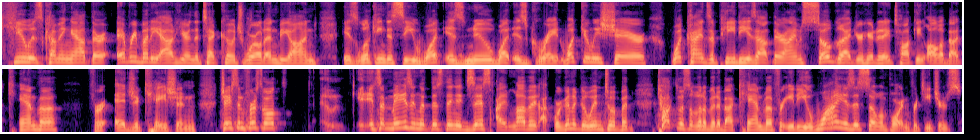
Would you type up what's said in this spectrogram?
CUE is coming out there. Everybody out here in the tech coach world and beyond is looking to see what is new, what is great, what can we share, what kinds of PD is out there. And I'm so glad you're here today talking all about Canva for education. Jason, first of all, it's amazing that this thing exists. I love it. We're going to go into it, but talk to us a little bit about Canva for EDU. Why is this so important for teachers?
